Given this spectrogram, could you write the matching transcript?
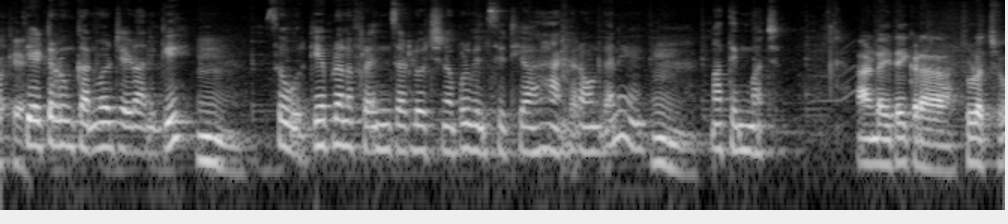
Okay. థియేటర్ రూమ్ కన్వర్ట్ చేయడానికి. సో ఊరికే ఎప్పుడైనా ఫ్రెండ్స్ అట్లా వచ్చినప్పుడు విల్ సిట్ హ్యాంగ్ అరౌండ్ కానీ నథింగ్ మచ్ అండ్ అయితే ఇక్కడ చూడొచ్చు.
